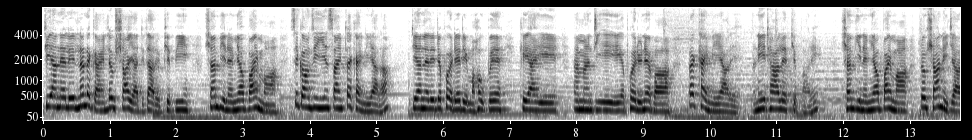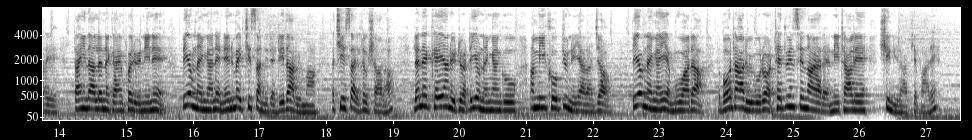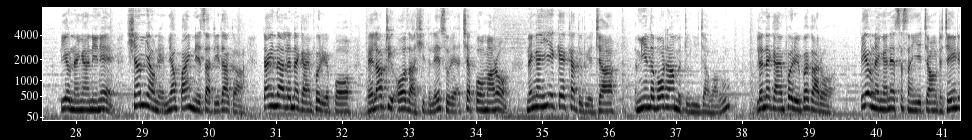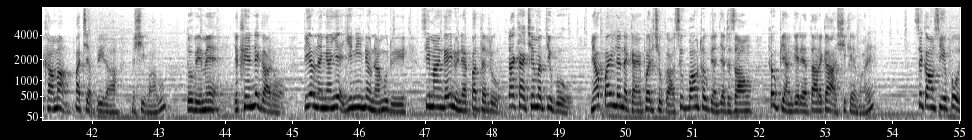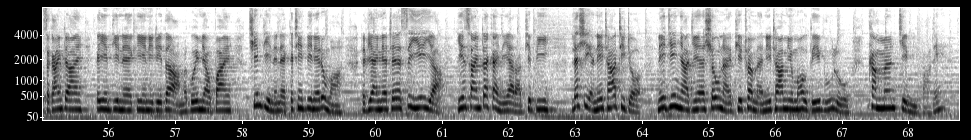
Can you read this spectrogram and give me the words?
TNL လက်နက်ကိုင်လှုပ်ရှားရာဒေသတွေဖြစ်ပြီးရှမ်းပြည်နယ်မြောက်ပိုင်းမှာစစ်ကောင်စီရင်ဆိုင်တိုက်ခိုက်နေရတာ TNL တပ်ဖွဲ့တွေမဟုတ်ဘဲ KIA, MNDAA အဖွဲ့တွေနဲ့ပါတိုက်ခိုက်နေရတဲ့အနေအထားလည်းဖြစ်ပါတယ်။ရှမ်းပြည်နယ်မြောက်ပိုင်းမှာလှုပ်ရှားနေကြတဲ့တိုင်းသားလက်နက်ကိုင်အဖွဲ့တွေအနေနဲ့တရုတ်နိုင်ငံနဲ့နယ်နိမိတ်ထိစပ်နေတဲ့ဒေသတွေမှာအခြေစိုက်လှုပ်ရှားတာလက်နက်ခဲယမ်းတွေအတွက်တရုတ်နိုင်ငံကိုအမိခိုပြုနေရတာကြောင့်တရုတ်နိုင်ငံရဲ့မူဝါဒသဘောထားတွေကိုတော့ထည့်သွင်းစဉ်းစားရတဲ့အနေအထားလေးရှိနေတာဖြစ်ပါတယ်။တရုတ်နိုင်ငံအနေနဲ့ရှမ်းမြောက်နဲ့မြောက်ပိုင်းနေဆက်ဒေသက တိုင်းသားလက်နက်ကိုင်ဖွဲ့တွေပေါ်ဘယ်လောက်ထိဩဇာရှိသလဲဆိုတဲ့အချက်ပေါ်မှာတော့နိုင်ငံရေးအကဲခတ်သူတွေကြားအမြင်သဘောထားမတူညီကြပါဘူးလက်နက်ကိုင်ဖွဲ့တွေဘက်ကတော့တရုတ်နိုင်ငံနဲ့ဆက်ဆံရေးအကြောင်းတစ်ကြိမ်တစ်ခါမှမှတ်ချက်ပေးတာမရှိပါဘူး။ဒါပေမဲ့ရခိုင်နှစ်ကတော့တရုတ်နိုင်ငံရဲ့ယင်းနှိမ့်မြုပ်နှံမှုတွေစီမံကိန်းတွေနဲ့ပတ်သက်လို့တိုက်ခိုက်ခြင်းမပြုဖို့မြောက်ပိုင်းလက်နက်ကိုင်အဖွဲ့တချို့ကစုပေါင်းထုတ်ပြန်ချက်တစ်စောင်ထုတ်ပြန်ခဲ့တဲ့တာရကရှိခဲ့ပါတယ်။ စစ်ကောင်စီအဖို့စကိုင်းတိုင်းကရင်ပြည်နယ်ကရင်ပြည်ဒေသမကွေးမြောက်ပိုင်းချင်းပြည်နယ်နဲ့ကချင်ပြည်နယ်တို့မှာတပြိုင်နက်တည်းစစ်ရေးအရရင်ဆိုင်တိုက်ခိုက်နေရတာဖြစ်ပြီးလက်ရှိအနေအထားထိတော့နေချင်းညာချင်းအရှုံးနိုင်ဖြစ်ထွက်မဲ့အနေအထားမျိုးမဟုတ်သေးဘူးလို့ခန့်မှန်းကြည့်မိပါတယ်။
